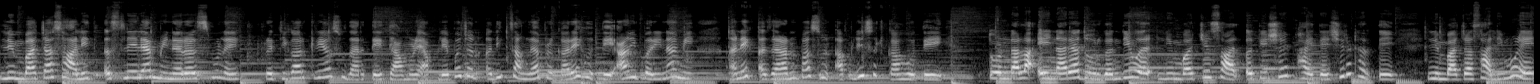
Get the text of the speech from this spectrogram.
लिंबाच्या सालीत असलेल्या मिनरल्समुळे प्रतिकारक्रिया सुधारते. त्यामुळे आपले पचन अधिक चांगल्या प्रकारे होते आणि परिणामी अनेक आजारांपासून आपली सुटका होते. तोंडाला येणाऱ्या दुर्गंधीवर लिंबाची साल अतिशय फायदेशीर ठरते. लिंबाच्या सालीमुळे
